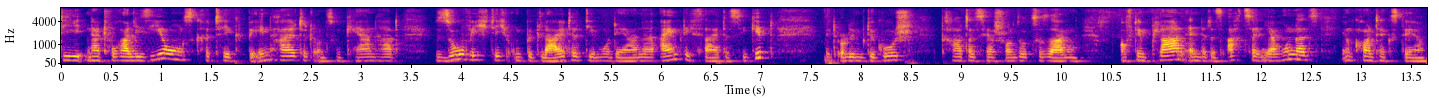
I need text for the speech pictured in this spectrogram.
die Naturalisierungskritik beinhaltet und zum Kern hat, so wichtig und begleitet die Moderne eigentlich seit es sie gibt. Mit Olympe de Gouges trat das ja schon sozusagen auf den Plan Ende des 18. Jahrhunderts im Kontext der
